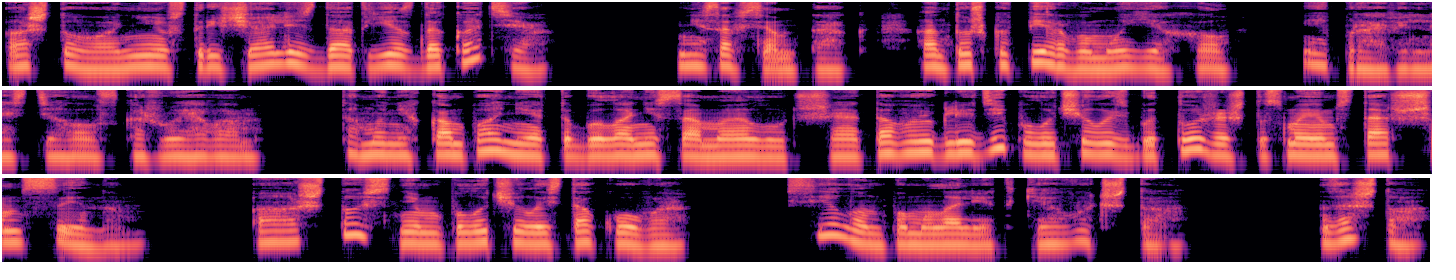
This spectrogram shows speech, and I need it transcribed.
А что, они встречались до отъезда Катя? Не совсем так. Антошка первым уехал. И правильно сделал, скажу я вам. Там у них компания-то была не самая лучшая. Того и гляди, получилось бы то же, что с моим старшим сыном. А что с ним получилось такого? Сел он по малолетке, вот что. За что?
